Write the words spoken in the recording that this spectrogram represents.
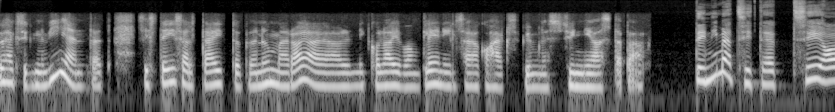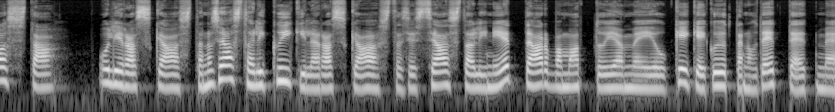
üheksakümne viiendat, siis teisalt täitub ju Nõmme rajajal Nikolai von Glenil saja kaheksakümnes sünniaastapäev. Te nimetasite, et see aasta oli raske aasta, no see aasta oli kõigile raske aasta, sest see aasta oli nii ettearvamatu ja me ju keegi ei kujutanud ette, et me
